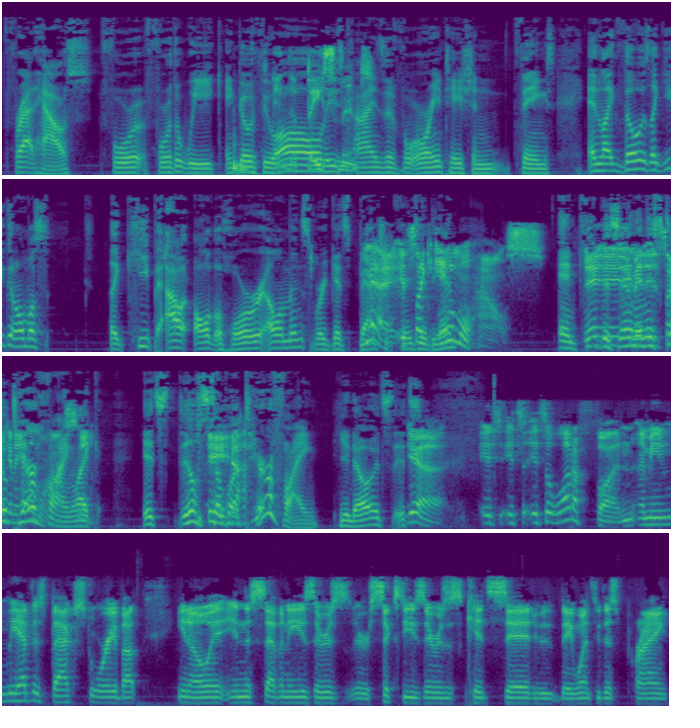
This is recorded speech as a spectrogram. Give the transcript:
frat house for for the week and go through In the all these kinds of orientation things and like those like you can almost like keep out all the horror elements where it gets back yeah, to crazy it's like the end. Animal House. and keep this I in, mean, and it's, it's still like terrifying. House, like it's still somewhat Yeah. terrifying. You know, it's it's yeah, it's it's it's a lot of fun. I mean, we have this backstory about you know in the seventies, there's or sixties, there was this kid Sid who they went through this prank.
